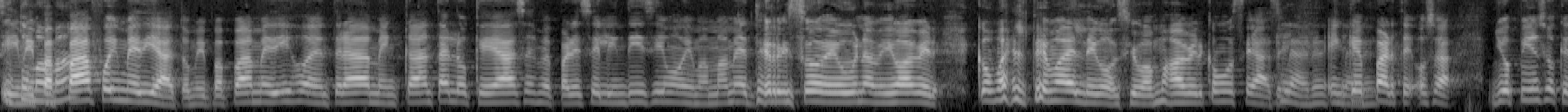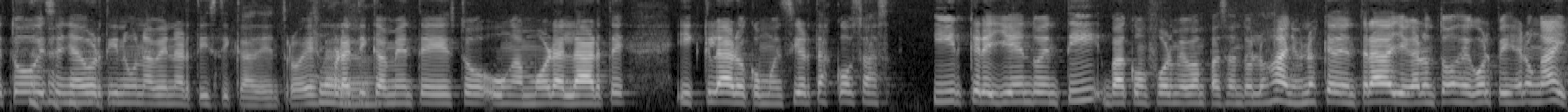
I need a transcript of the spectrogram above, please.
mi papá fue inmediato. Mi papá me dijo de entrada, me encanta lo que haces, me parece lindísimo. Mi mamá me aterrizó de una, me dijo, a ver, ¿cómo es el tema del negocio? Vamos a ver cómo se hace. ¿En qué parte? O sea, yo pienso que todo diseñador tiene una vena artística dentro. Es prácticamente esto un amor al arte. Y claro, como en ciertas cosas ir creyendo en ti va conforme van pasando los años. No es que de entrada llegaron todos de golpe y dijeron, ay,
